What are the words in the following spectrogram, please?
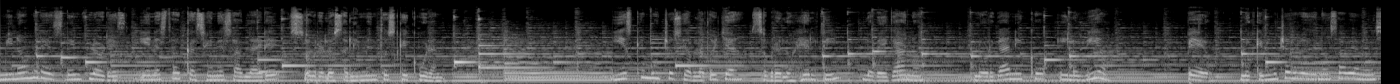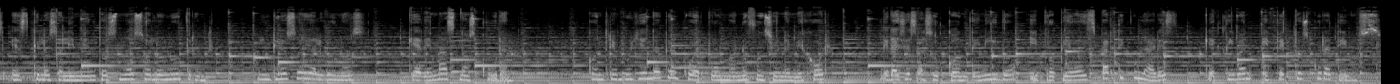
Mi nombre es Len Flores y en esta ocasión les hablaré sobre los alimentos que curan. Y es que mucho se ha hablado ya sobre lo healthy, lo vegano, lo orgánico y lo bio. Pero lo que muchas veces no sabemos es que los alimentos no solo nutren, incluso hay algunos que además nos curan, contribuyendo a que el cuerpo humano funcione mejor, gracias a su contenido y propiedades particulares que activan efectos curativos.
